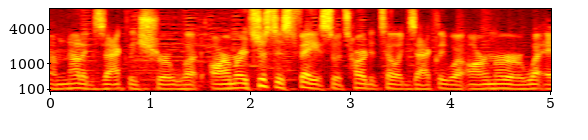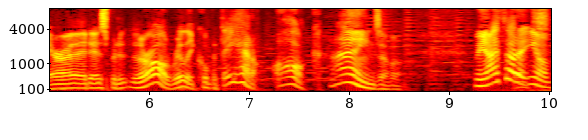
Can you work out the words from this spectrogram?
I'm not exactly sure what armor. It's just his face, so it's hard to tell exactly what armor or what era it is. But they're all really cool. But they had all kinds of them. I mean, I thought it, you know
